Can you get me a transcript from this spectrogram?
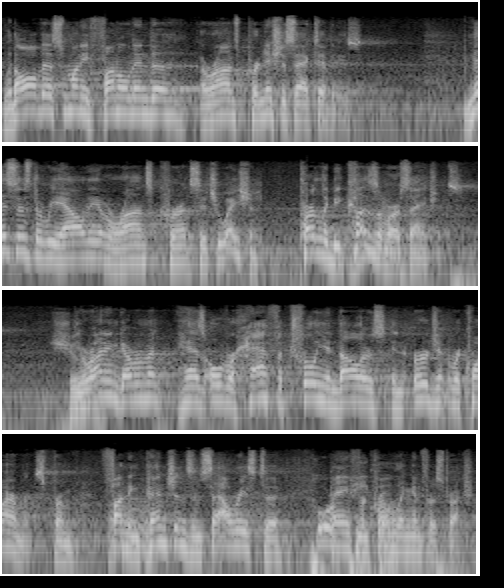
with all this money funneled into Iran's pernicious activities, misses the reality of Iran's current situation, partly because of our sanctions. The Iranian government has over half a trillion dollars in urgent requirements, from funding pensions and salaries to Poor paying people. for crumbling infrastructure.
